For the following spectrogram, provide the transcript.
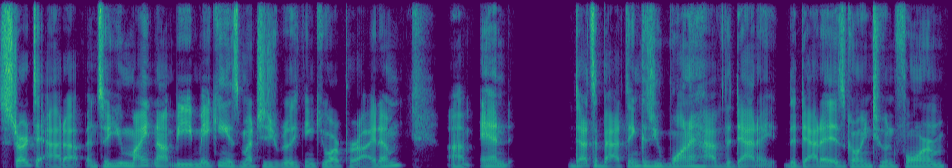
start to add up and so you might not be making as much as you really think you are per item um, and that's a bad thing because you want to have the data. The data is going to inform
